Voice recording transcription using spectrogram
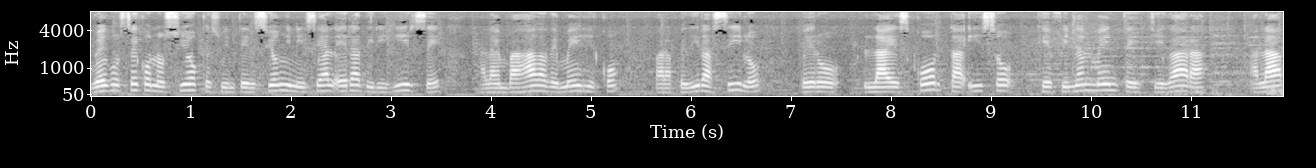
Luego se conoció que su intención inicial era dirigirse a la Embajada de México para pedir asilo, pero la escorta hizo que finalmente llegara a la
